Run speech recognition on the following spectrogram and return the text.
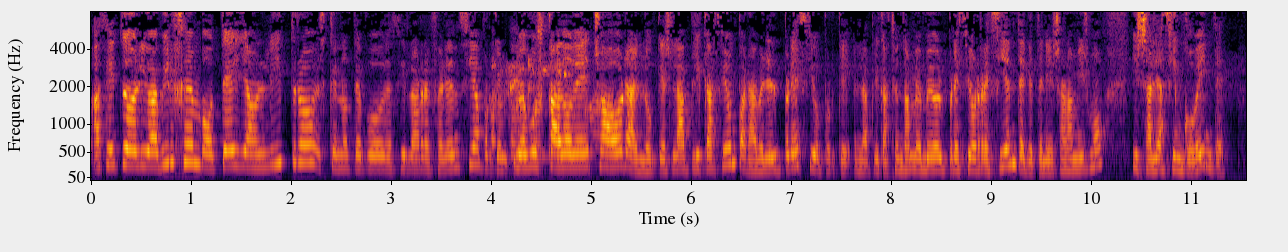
Aceite de oliva virgen, botella, un litro. Es que no te puedo decir la referencia porque lo he buscado, de hecho, ahora en lo que es la aplicación para ver el precio, porque en la aplicación también veo el precio reciente que tenéis ahora mismo y sale a 5,20.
